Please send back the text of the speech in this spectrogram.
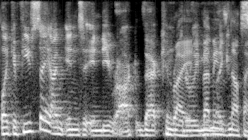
Like if you say I'm into indie rock, that can Right, literally that mean means like nothing.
